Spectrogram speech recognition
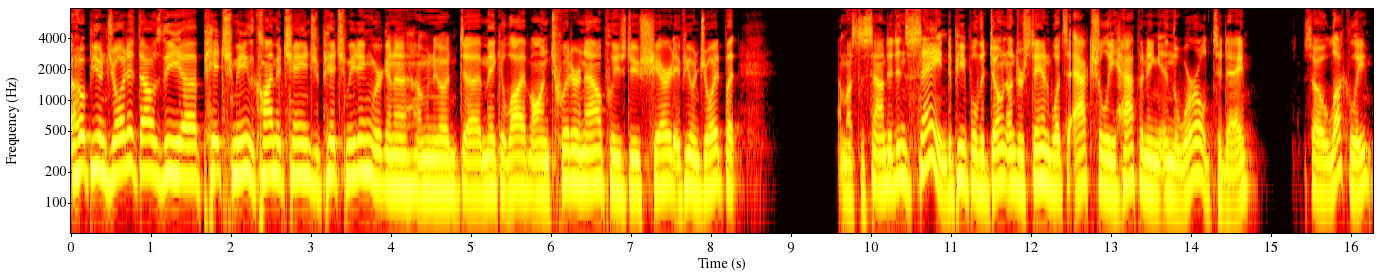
I hope you enjoyed it. That was the uh, pitch meeting, the climate change pitch meeting. We're gonna, I'm gonna go uh, make it live on Twitter now. Please do share it if you enjoyed. But that must have sounded insane to people that don't understand what's actually happening in the world today. So luckily,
